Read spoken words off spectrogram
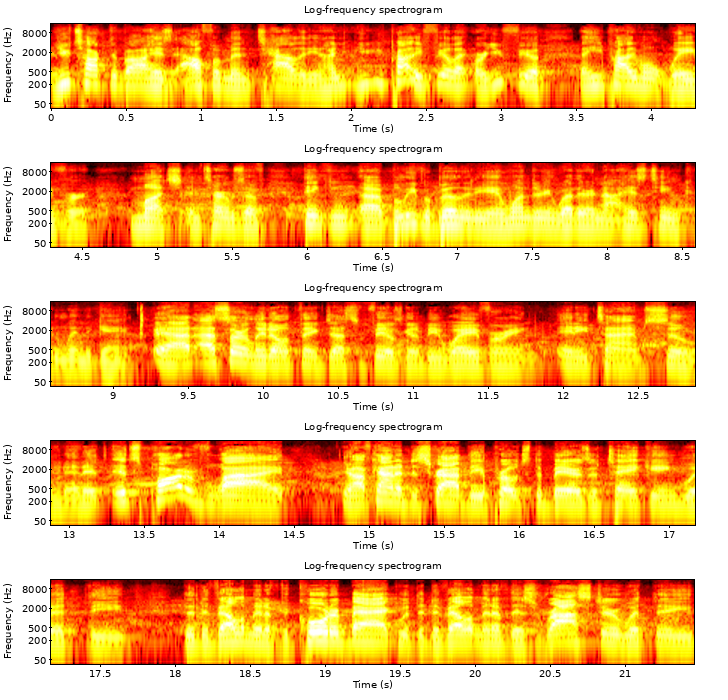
you talked about his alpha mentality, and you, you probably feel like, or you feel that he probably won't waver much in terms of thinking uh, believability and wondering whether or not his team can win the game. Yeah, I, I certainly don't think Justin Fields is going to be wavering anytime soon, and it, it's part of why you know I've kind of described the approach the Bears are taking with the the development of the quarterback, with the development of this roster, with the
